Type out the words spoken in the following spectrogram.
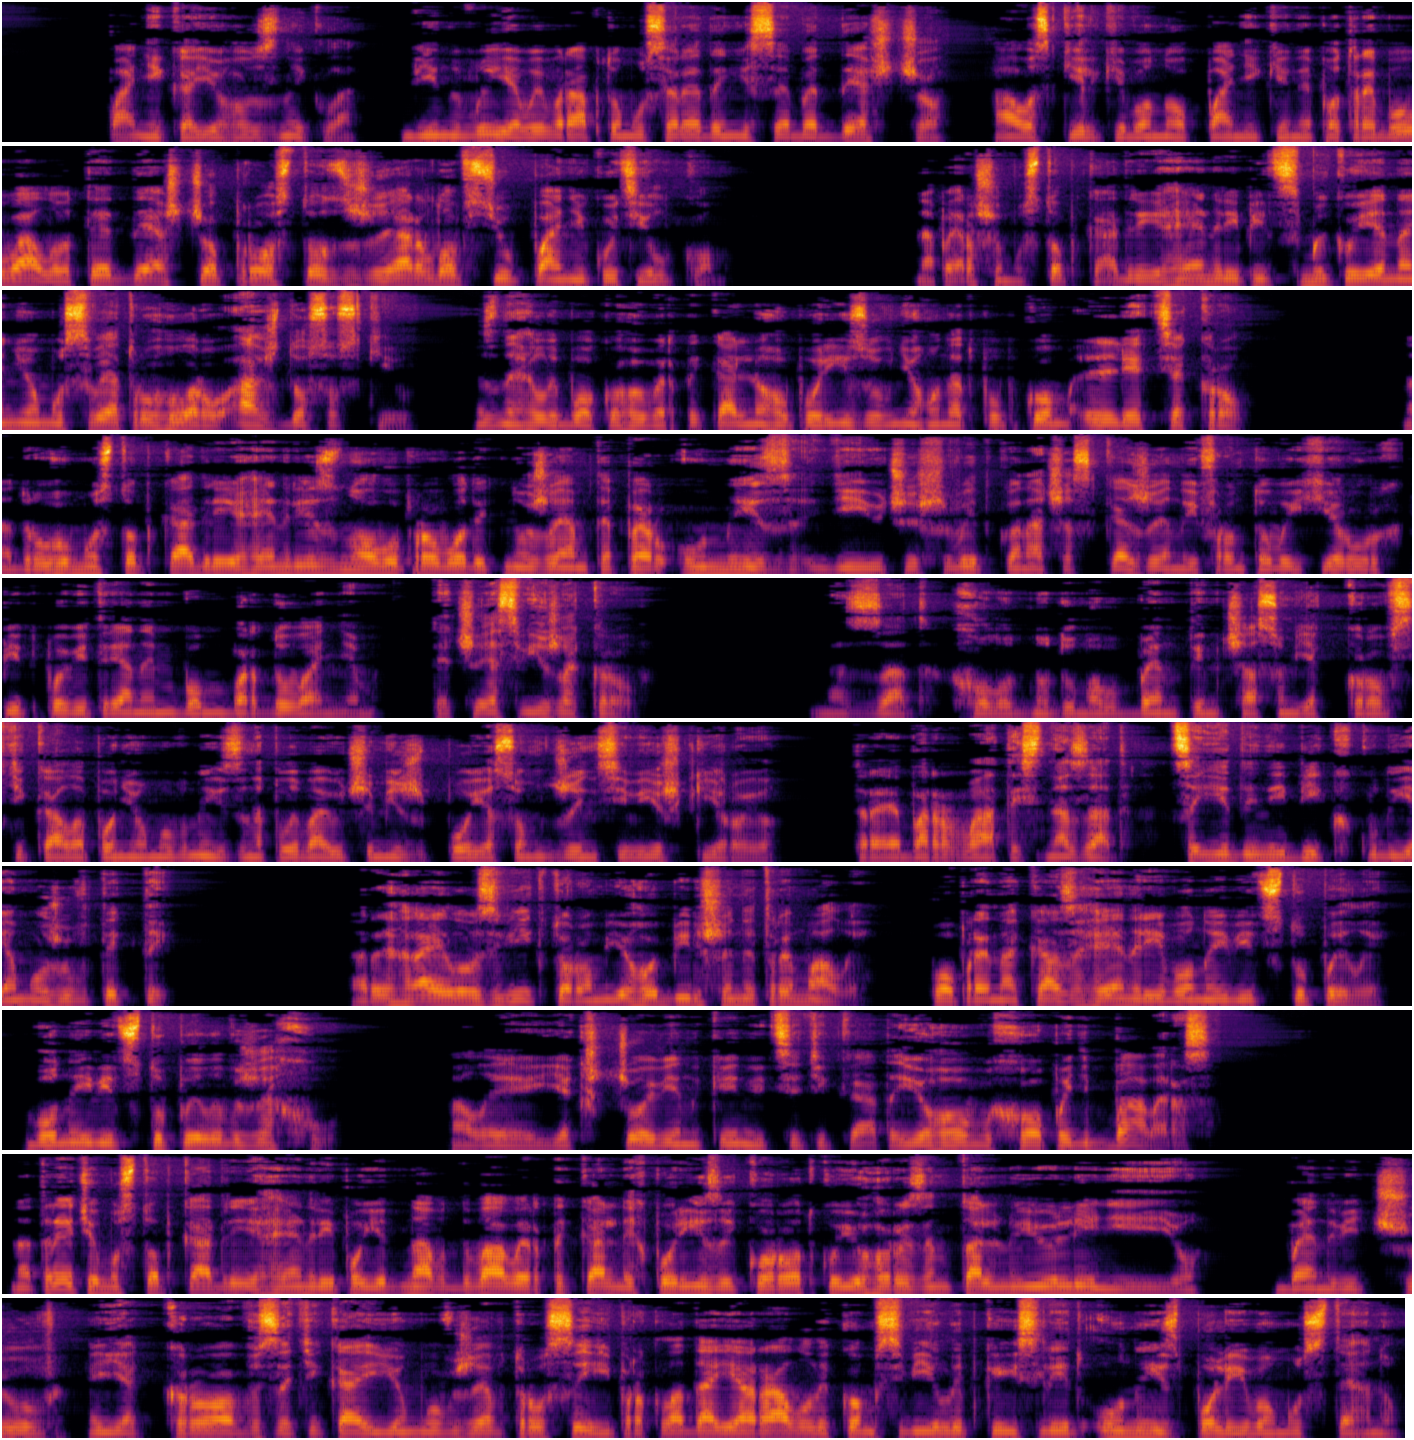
Паніка його зникла. Він виявив раптом усередині себе дещо, а оскільки воно паніки не потребувало, те дещо просто зжерло всю паніку цілком. На першому стоп-кадрі Генрі підсмикує на ньому светру гору аж до сосків. З неглибокого вертикального порізу в нього над пупком лється кров. На другому стоп-кадрі Генрі знову проводить ножем тепер униз, діючи швидко, наче скажений фронтовий хірург під повітряним бомбардуванням, тече свіжа кров. Назад, холодно думав Бен, тим часом як кров стікала по ньому вниз, напливаючи між поясом джинсів і шкірою. Треба рватись назад. Це єдиний бік, куди я можу втекти. Ригайло з Віктором його більше не тримали. Попри наказ Генрі, вони відступили, вони відступили в жаху. Але якщо він кинеться тікати, його вхопить Баверс. На третьому стоп-кадрі Генрі поєднав два вертикальних порізи короткою горизонтальною лінією. Бен відчув, як кров затікає йому вже в труси і прокладає равликом свій липкий слід униз по лівому стегну.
